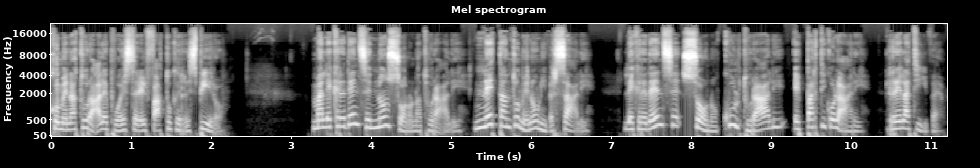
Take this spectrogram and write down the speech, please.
come naturale può essere il fatto che respiro. Ma le credenze non sono naturali, né tantomeno universali. Le credenze sono culturali e particolari, relative.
